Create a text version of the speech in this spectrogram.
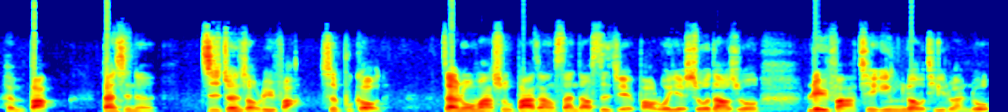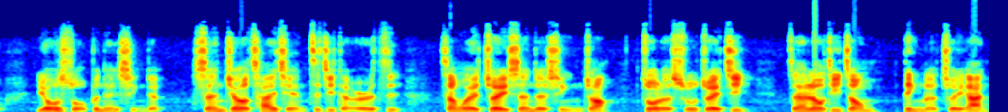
很棒，但是呢，只遵守律法是不够的。在罗马书八章三到四节，保罗也说到说，律法既因肉体软弱有所不能行的，神就差遣自己的儿子，成为最深的形状，做了赎罪祭，在肉体中定了罪案。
